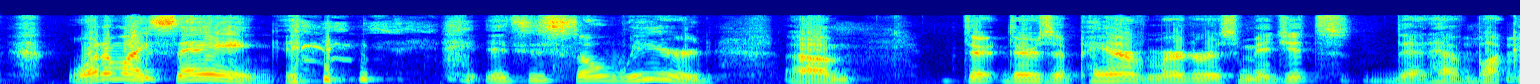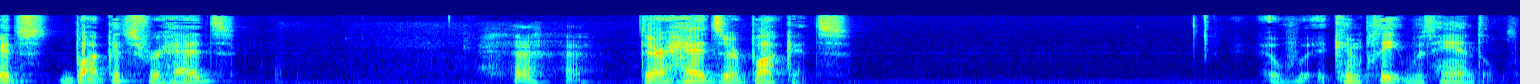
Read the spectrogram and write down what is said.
what am I saying? it's just so weird. Um, there, there's a pair of murderous midgets that have buckets buckets for heads. Their heads are buckets, complete with handles.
